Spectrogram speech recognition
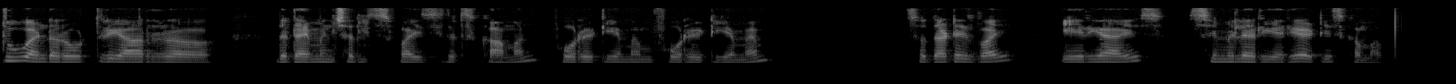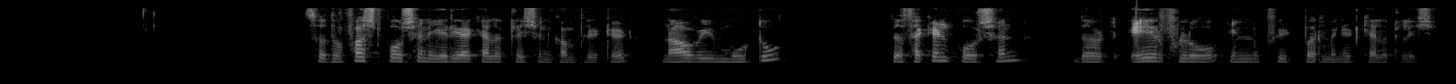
2 and the row 3 are uh, the dimensions wise it's common 480 mm 480 mm so that is why area is similar area it is come up so the first portion area calculation completed. Now we move to the second portion, the airflow in feet per minute calculation.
